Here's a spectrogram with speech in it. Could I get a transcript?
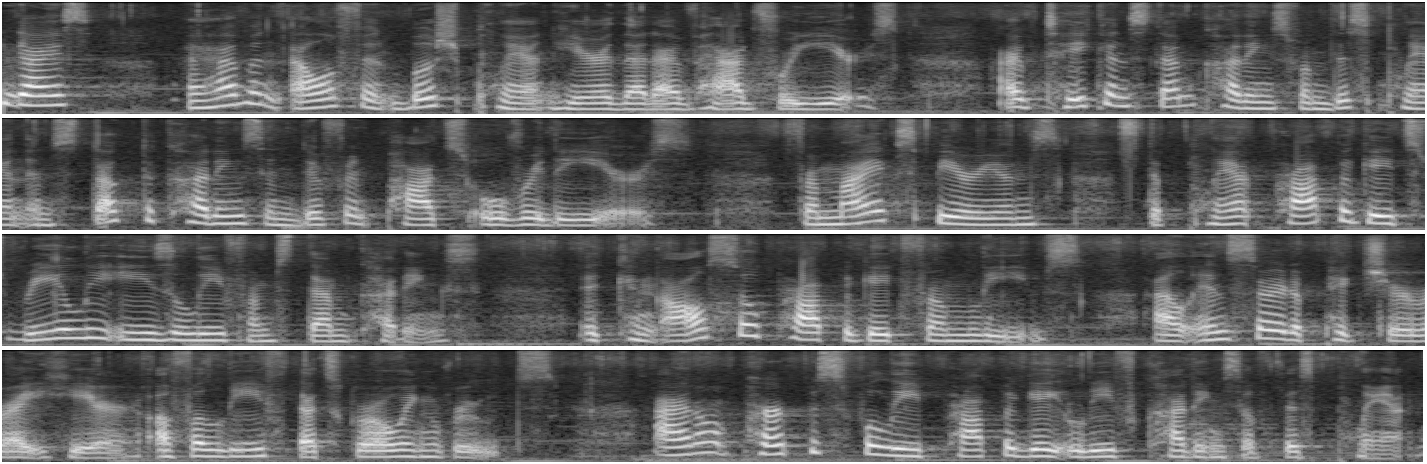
guys! I have an elephant bush plant here that I've had for years. I've taken stem cuttings from this plant and stuck the cuttings in different pots over the years. From my experience, the plant propagates really easily from stem cuttings. It can also propagate from leaves. I'll insert a picture right here of a leaf that's growing roots. I don't purposefully propagate leaf cuttings of this plant.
